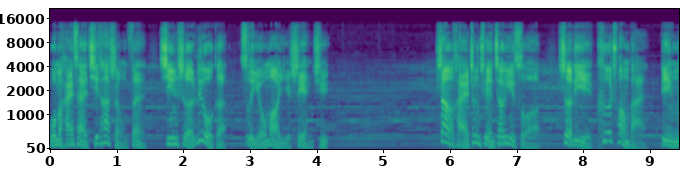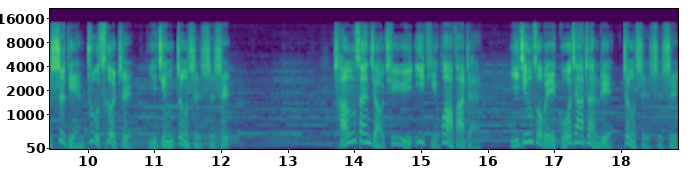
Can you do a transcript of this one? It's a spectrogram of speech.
我们还在其他省份新设六个自由贸易试验区。上海证券交易所。设立科创板并试点注册制已经正式实施。长三角区域一体化发展已经作为国家战略正式实施。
